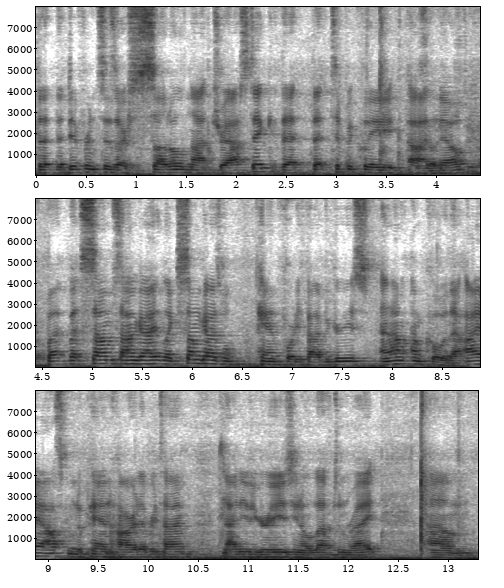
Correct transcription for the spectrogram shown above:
the, the differences are subtle, not drastic, that, that typically uh, that no. what you do? But but some sound guys like some guys will pan 45 degrees, and I'm, I'm cool with that. I ask them to pan hard every time, 90 degrees, you know, left and right. Um,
